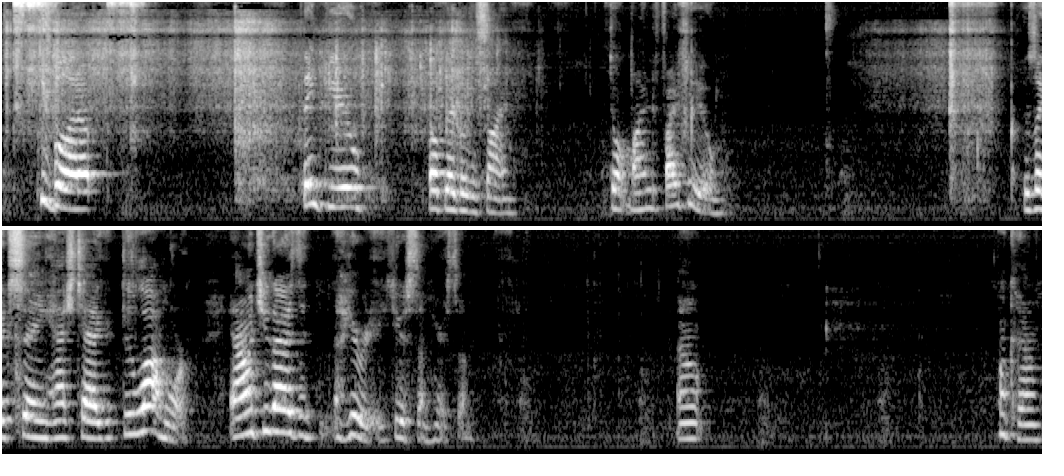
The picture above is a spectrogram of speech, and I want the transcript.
Please blow it up. Thank you. Oh, there goes a sign. Don't mind if I do. It's like saying hashtag, there's a lot more. And I want you guys to, oh, here it is. Here's some, here's some. Um, okay.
